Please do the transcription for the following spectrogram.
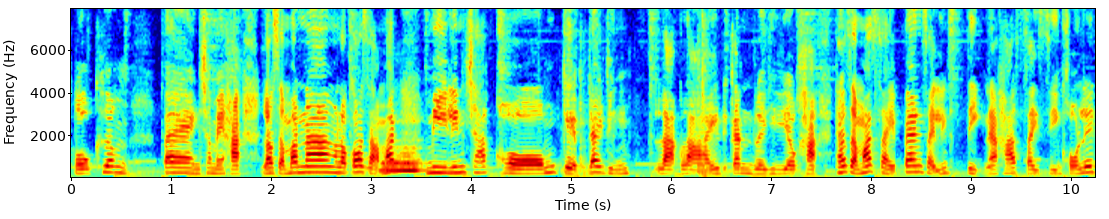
โต๊ะเครื่อง แป้งใช่ไหมคะ เราสามารถนั่งแล้วก็สามารถมีลิ้นชักของเก็บได้ถึงหลากหลายกันเลยทีเดียวค่ะ ทั้งสามารถใส่แป้งใส่ลิปสติกนะคะ ใส่สีของเล็ก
